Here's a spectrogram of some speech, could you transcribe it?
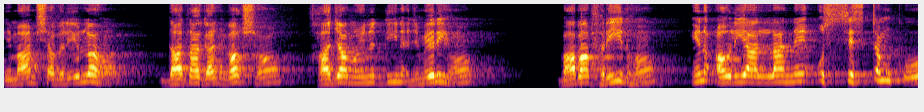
امام شاہ ولی اللہ ہوں، داتا گنج بخش ہوں، خواجہ معین الدین اجمیری ہوں، بابا فرید ہوں، ان اولیا اللہ نے اس سسٹم کو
